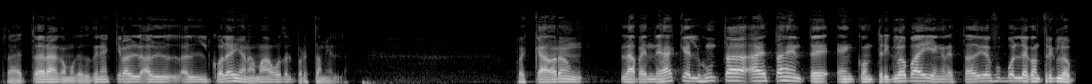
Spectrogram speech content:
O sea, esto era como que tú tenías que ir al, al- al colegio nada más a votar por esta mierda. Pues cabrón, la pendeja es que él junta a esta gente en Country Club ahí, en el estadio de fútbol de Country Club.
